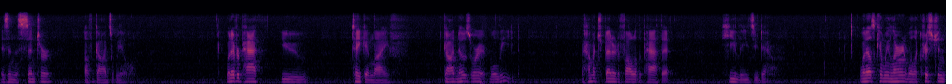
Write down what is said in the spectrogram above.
is in the center of God's will. Whatever path you take in life, God knows where it will lead. How much better to follow the path that He leads you down? What else can we learn? Well, a Christian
